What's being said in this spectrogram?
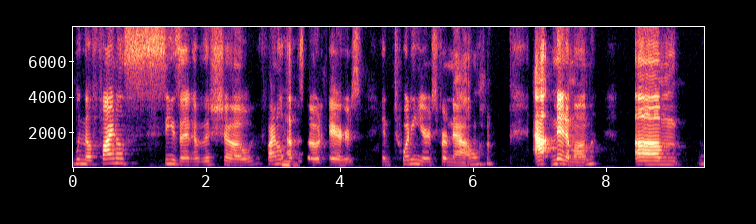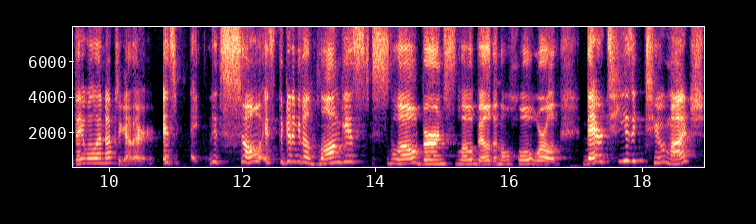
when the final season of the show, final mm. episode airs in 20 years from now, at minimum, um, they will end up together. It's it's so it's going to be the longest slow burn, slow build in the whole world. They're teasing too much.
